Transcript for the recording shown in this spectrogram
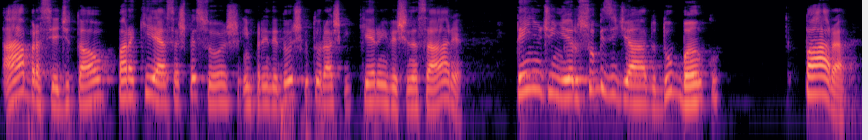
abra-se edital para que essas pessoas, empreendedores culturais que queiram investir nessa área, tenham dinheiro subsidiado do banco para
